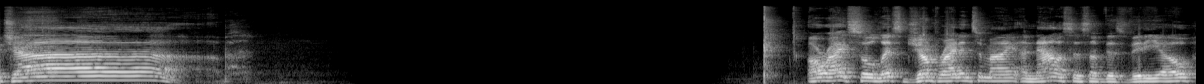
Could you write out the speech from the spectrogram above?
Good job! All right, so let's jump right into my analysis of this video.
